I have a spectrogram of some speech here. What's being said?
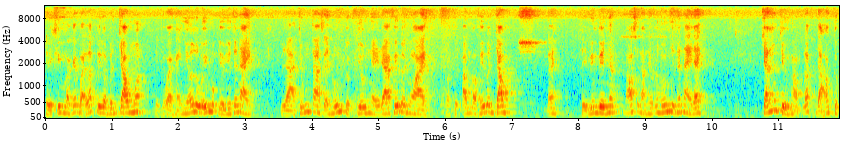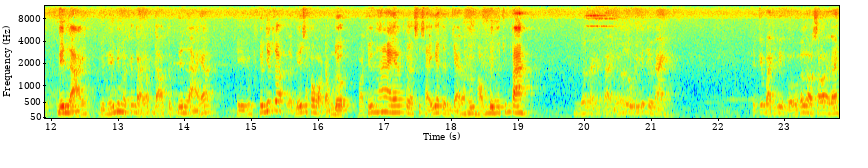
Thì khi mà các bạn lắp đi vào bên trong á, thì các bạn hãy nhớ lưu ý một điều như thế này là chúng ta sẽ hướng cực dương này ra phía bên ngoài và cực âm vào phía bên trong. Đây thì viên pin á, nó sẽ nằm theo cái hướng như thế này đây. Tránh trường hợp lắp đảo cực pin lại. Vì nếu như mà các bạn lắp đảo cực pin lại á, thì thứ nhất á, là pin sẽ không hoạt động được. Và thứ hai á, sẽ xảy ra tình trạng là hư hỏng pin của chúng ta nên là các bạn nhớ lưu ý cái điều này. Thì các bạn chỉ việc bộ cái lò xo này đây.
